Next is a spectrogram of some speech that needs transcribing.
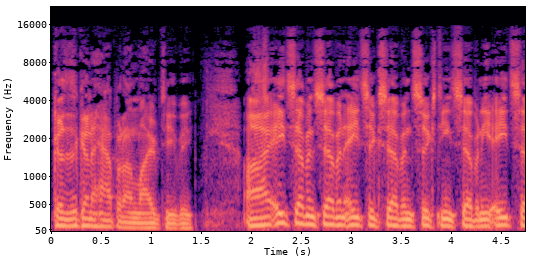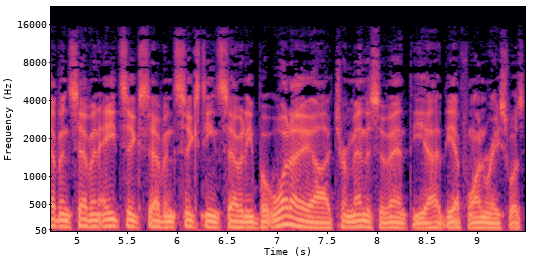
because it's going to happen on live TV. Uh, 877-867-1670, 877-867-1670. But what a uh, tremendous event the uh, the F1 race was.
